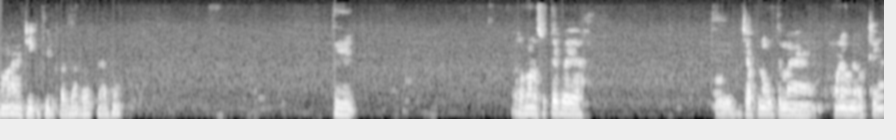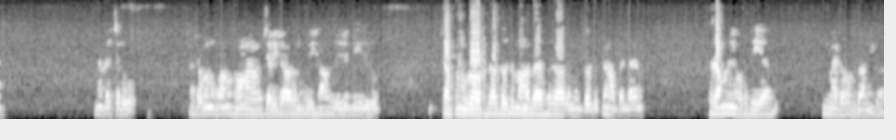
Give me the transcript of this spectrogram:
ਮੈਂ ਠੀਕ ਫੀਲ ਕਰਦਾ ਗਾ ਆਪਣੇ ਆਪ ਨੂੰ ਤੇ ਰਮਣ ਸੁੱਤੇ ਪਏ ਆ। ਤੇ ਜਪਨੂਰ ਤੇ ਮੈਂ ਹੁਣੇ ਹੁਣੇ ਉੱਠੇ ਆ। ਮੈਂ ਕਿਹਾ ਚਲੋ ਰਮਨ ਨੂੰ ਕਾਹਨੂੰ ਉਠਾਉਣਾ ਵਿਚਾਰੀ ਰਾਤ ਨੂੰ ਵੀ ਸ਼ਾਮ ਦੀ ਹੈ ਜਦੋਂ ਜਪ ਨੂੰ ਉੱਠਦਾ ਦੁੱਧ ਮੰਗਦਾ ਫਿਰ ਰਾਤ ਨੂੰ ਦੁੱਧ ਪਿਆਉਣਾ ਪੈਂਦਾ ਇਹਨੂੰ ਫਿਰ ਰਮਨ ਹੀ ਉੱਠਦੀ ਆ ਮੈਂ ਤਾਂ ਉੱਠਦਾ ਨਹੀਂਗਾ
